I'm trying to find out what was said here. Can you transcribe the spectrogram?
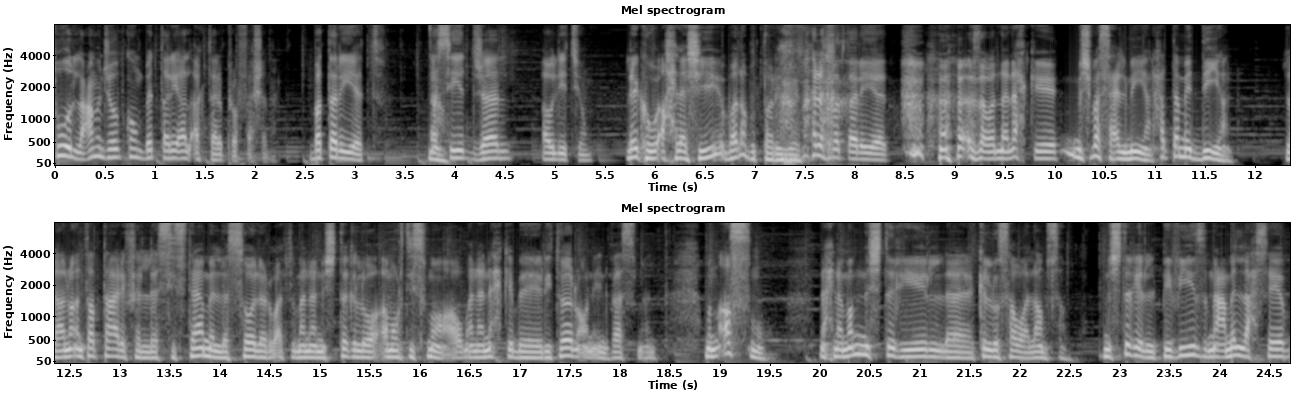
طول عم نجاوبكم بالطريقة الاكثر professional بطاريات نعم. acid gel أو ليثيوم ليك هو أحلى شيء بلا بطاريات. ولا بطاريات. إذا بدنا نحكي مش بس علميا حتى ماديا. لأنه أنت بتعرف ال system ال solar وقت ما بدنا نشتغله amortissement أو بدنا نحكي ب return on investment بنقسمه نحن ما بنشتغل كله سوا لمسم بنشتغل ال PVs بنعمل لها حساب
